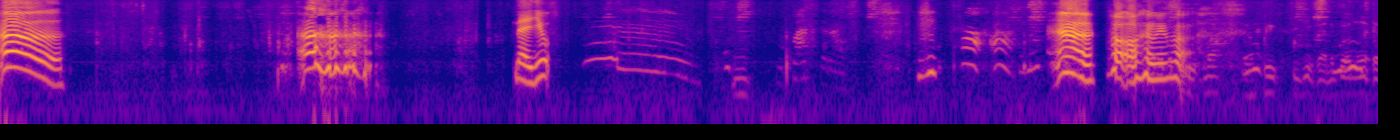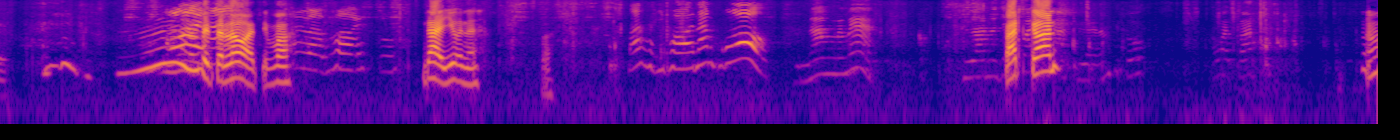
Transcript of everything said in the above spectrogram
เออเออได้อยุเออพอไม่พอมาพอืมเป็นตลอดจิบ่เออพอยกูได้เยอะนะ บ้านอีพอนั่นกู ปัดก่อนเอ้า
